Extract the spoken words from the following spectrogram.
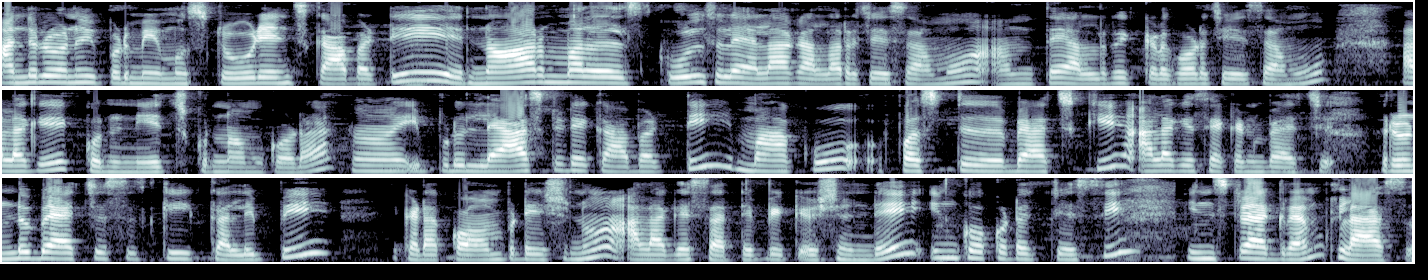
అందులోనూ ఇప్పుడు మేము స్టూడెంట్స్ కాబట్టి నార్మల్ స్కూల్స్లో ఎలాగ అల్లరి చేసామో అంతే అల్లరి ఇక్కడ కూడా చేసాము అలాగే కొన్ని నేర్చుకున్నాము కూడా. ఇప్పుడు లాస్ట్ డే కాబట్టి మాకు ఫస్ట్ బ్యాచ్కి అలాగే సెకండ్ బ్యాచ్. రెండు బ్యాచ్ బ్యాచెస్కి కలిపి ఇక్కడ కాంపిటీషను అలాగే సర్టిఫికేషన్ డే. ఇంకొకటి వచ్చేసి ఇన్స్టాగ్రామ్ క్లాస్.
